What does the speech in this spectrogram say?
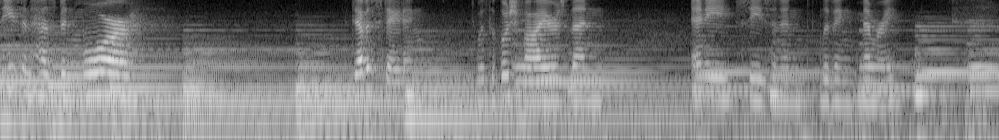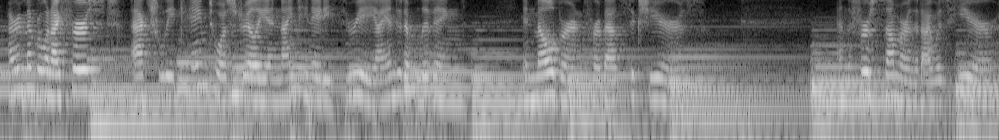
season has been more devastating with the bushfires than any season in living memory. I remember when I first actually came to Australia in 1983, I ended up living in Melbourne for about six years. And the first summer that I was here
